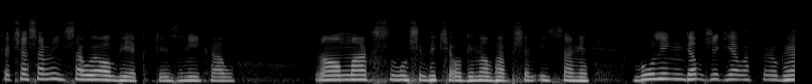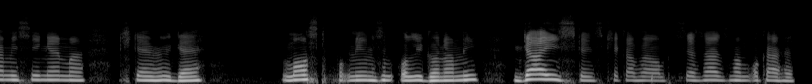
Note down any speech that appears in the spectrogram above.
to czasami cały obiekt znikał. No, Max musi być od nowa przepisany. Boolean dobrze działa w programie Cinema 4D. Most pomiędzy poligonami. Dice to jest ciekawa opcja, zaraz wam okażę.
